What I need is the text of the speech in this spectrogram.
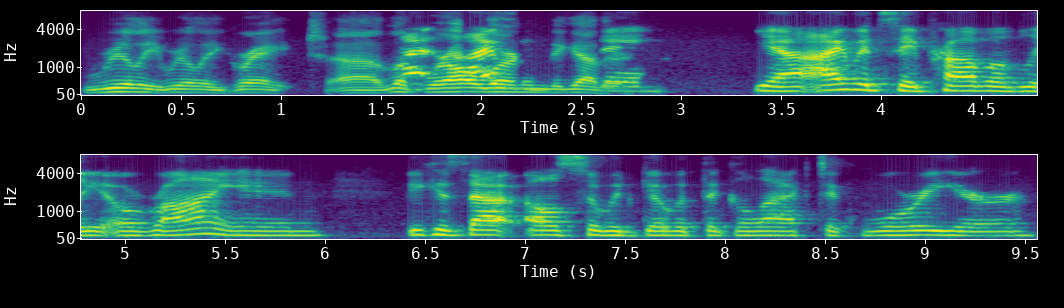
really really great. Uh, look, I- we're all I learning together. say- yeah, I would say probably Orion because that also would go with the galactic warrior.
